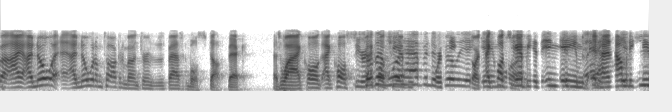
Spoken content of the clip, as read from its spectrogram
I, I know I know what I'm talking about in terms of this basketball stuff, Beck. That's why I call I call series. So I call then what champions happened to Philly at start. I call one? champions in games Eddie, and how many you-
